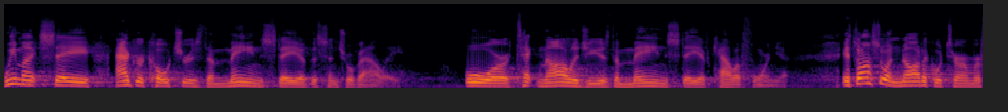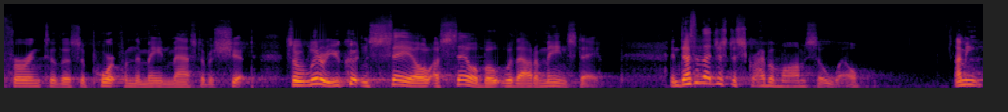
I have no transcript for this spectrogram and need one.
we might say agriculture is the mainstay of the Central Valley, or technology is the mainstay of California. It's also a nautical term referring to the support from the main mast of a ship. So, literally, you couldn't sail a sailboat without a mainstay. And doesn't that just describe a mom so well? I mean,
